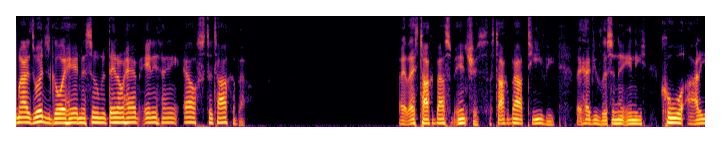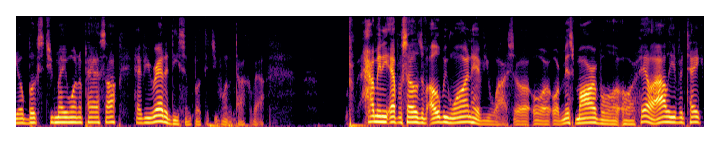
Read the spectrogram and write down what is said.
might as well just go ahead and assume that they don't have anything else to talk about. Let's talk about some interests. Let's talk about TV. Like, have you listened to any cool audio books that you may want to pass off? Have you read a decent book that you want to talk about? How many episodes of Obi Wan have you watched, or or or Miss Marvel, or, or hell, I'll even take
